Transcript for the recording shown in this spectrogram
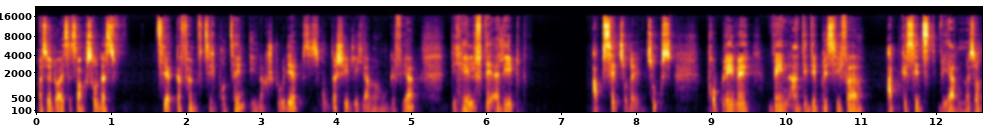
Also da ist es auch so, dass circa 50 Prozent, je nach Studie, das ist unterschiedlich, aber ungefähr, die Hälfte erlebt Absetz- oder Entzugsprobleme, wenn Antidepressiva abgesetzt werden. Also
